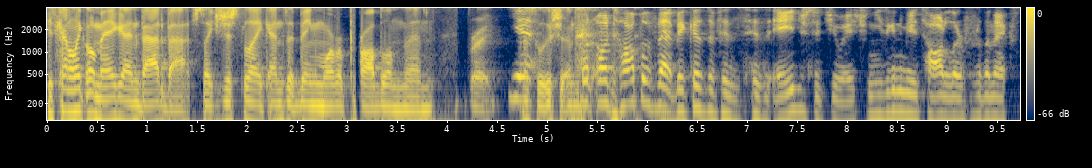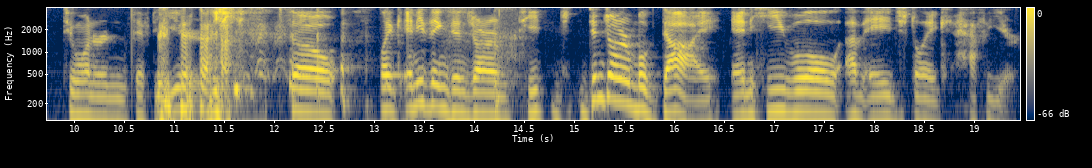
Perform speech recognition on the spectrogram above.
he's kind of like Omega and Bad Batch. Like just like ends up being more of a problem than right. Yeah. a solution. but on top of that, because of his his age situation, he's going to be a toddler for the next 250 years. so, like anything, Din Djarin, te- Din will die, and he will have aged like half a year.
